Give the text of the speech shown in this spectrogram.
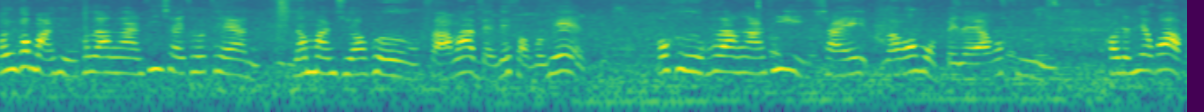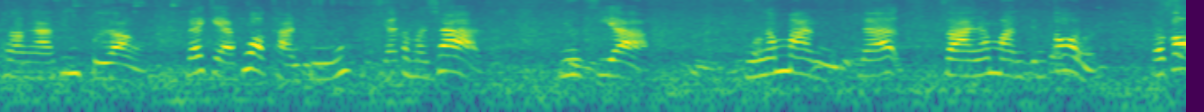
มันก็หมายถึงพลังงานที่ใช้ทดแทน น้ำมันเชื้อเพลิง สามารถแบ่งได้สองประเภท ก็คือพลังงานที่ใช้แล้วก็หมดไปแล้วก็คือ เขาจะเรียกว่าพลังงานสิ้นเปลือง ได้แก่พวกถ่านหินแก๊สธรรมชาติ นิวเคลียร์ถุงน้ำมัน และทรายน้ำมันเป็นต้น แล้วก็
